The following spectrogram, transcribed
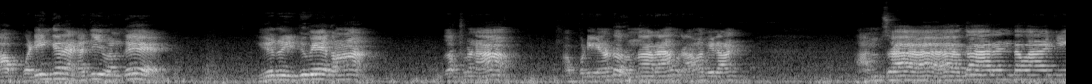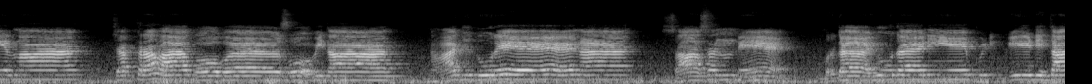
அப்படிங்கிற நதி வந்து இது இதுவே தான் லக்ஷ்மணா அப்படின்னு சொன்னாராம் ராமபிரான் ஹம்சகாரண்டவாகீர்ணா சக்கரவா கோப சோபிதா நாஜி தூரேன சாசன்னே பீடிதா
